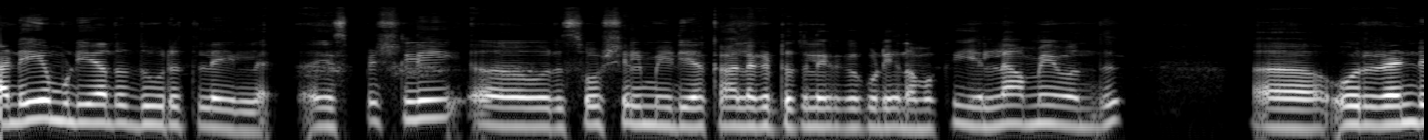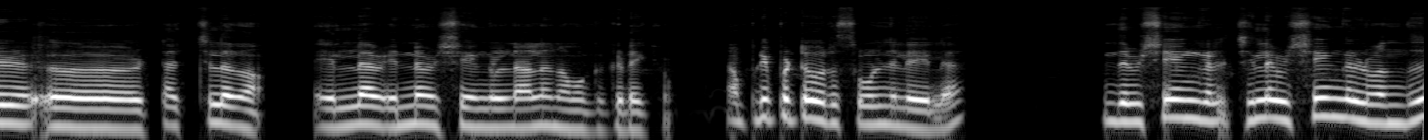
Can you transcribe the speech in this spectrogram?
அடைய முடியாத தூரத்தில் இல்லை. எஸ்பெஷலி ஒரு சோஷியல் மீடியா காலகட்டத்தில் இருக்கக்கூடிய நமக்கு எல்லாமே வந்து ஒரு ரெண்டு டச்சில் தான். எல்லா என்ன விஷயங்கள்னாலும் நமக்கு கிடைக்கும். அப்படிப்பட்ட ஒரு சூழ்நிலையில் இந்த விஷயங்கள் சில விஷயங்கள் வந்து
